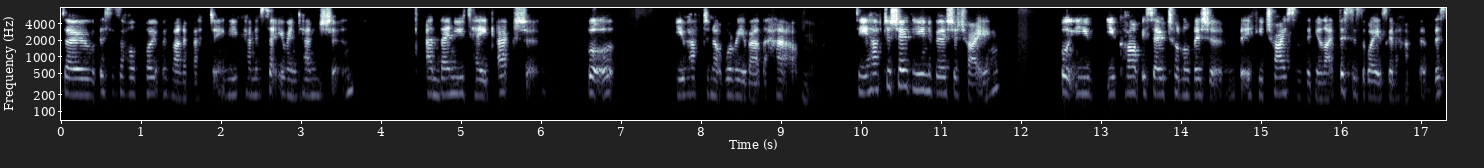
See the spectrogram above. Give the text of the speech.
so this is the whole point with manifesting. You kind of set your intention, and then you take action, but you have to not worry about the how. Yeah. So you have to show the universe you're trying, but you you can't be so tunnel vision that if you try something, you're like, this is the way it's going to happen. This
